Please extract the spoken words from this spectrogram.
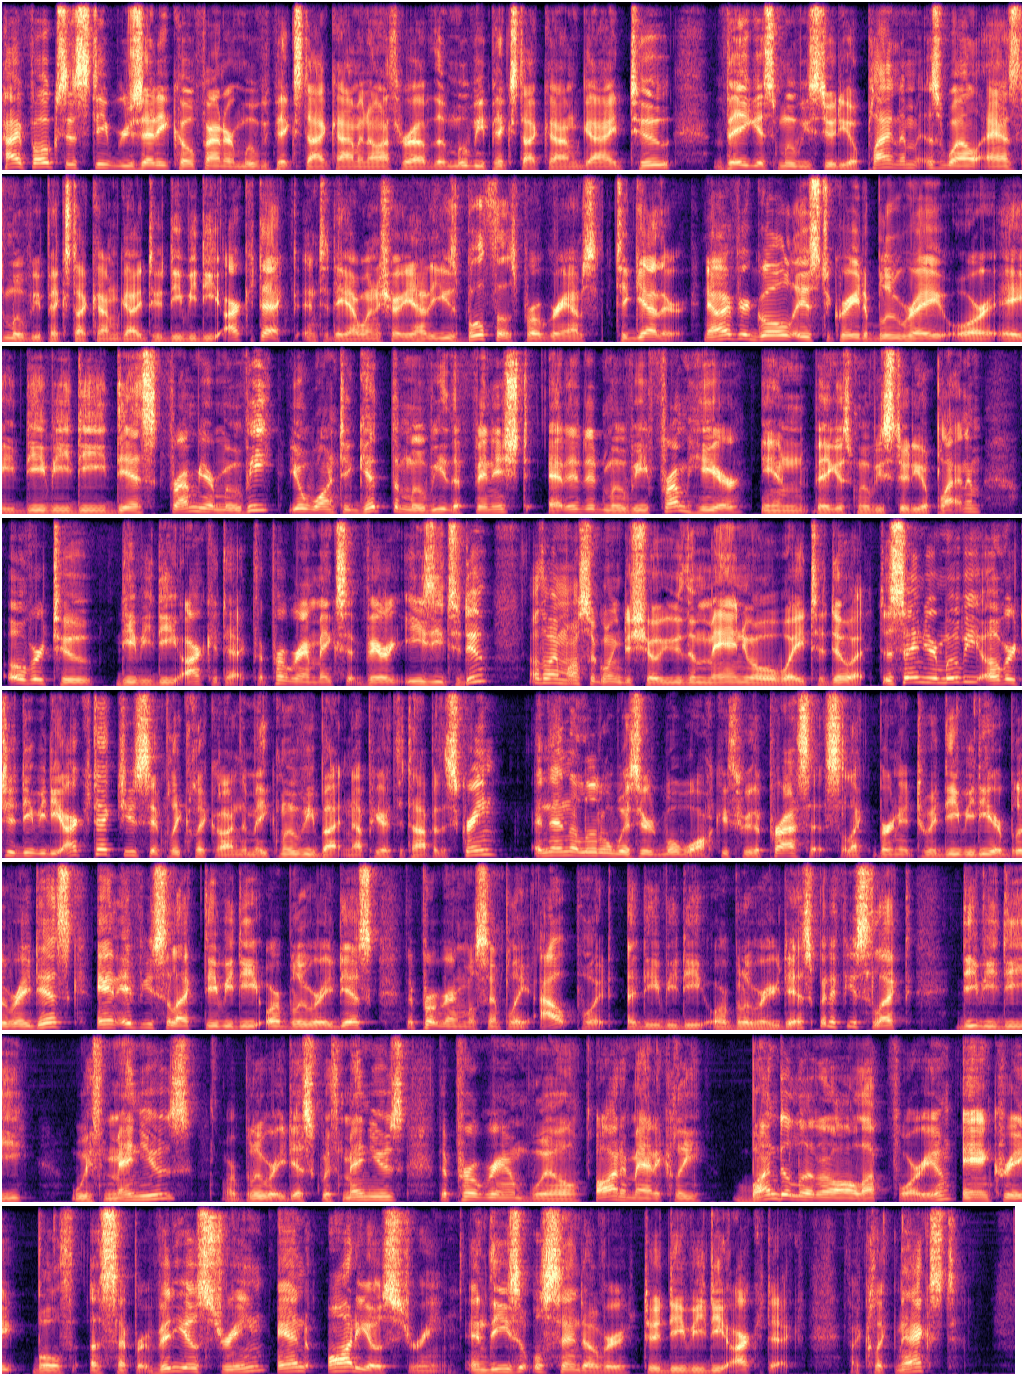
Hi, folks. It's Steve Grisetti, co founder of Muvipix.com and author of the Muvipix.com Guide to Vegas Movie Studio Platinum, as well as the Muvipix.com Guide to DVD Architect. And today I want to show you how to use both those programs together. Now, if your goal is to create a Blu ray or a DVD disc from your movie, you'll want to get the movie, the finished edited movie, from here in Vegas Movie Studio Platinum over to DVD Architect. The program makes it very easy to do, although I'm also going to show you the manual way to do it. To send your movie over to DVD Architect, you simply click on the Make Movie button up here at the top of the screen and then the little wizard will walk you through the process. Select burn it to a DVD or Blu-ray disc, and if you select DVD or Blu-ray disc, the program will simply output a DVD or Blu-ray disc, but if you select DVD with menus or Blu-ray disc with menus, the program will automatically bundle it all up for you and create both a separate video stream and audio stream. And these it will send over to DVD Architect. If I click next,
